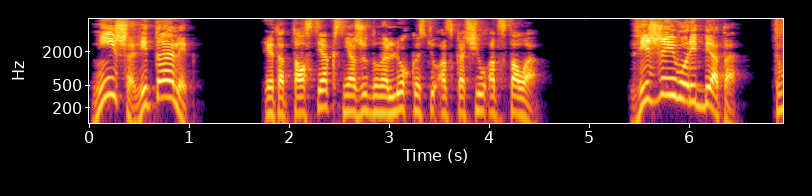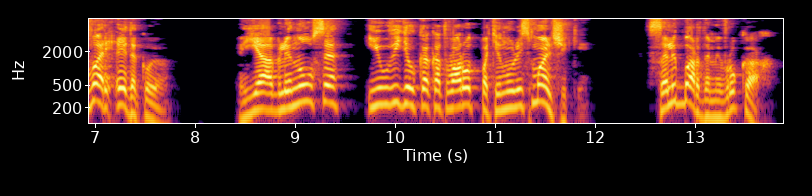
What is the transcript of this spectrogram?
«Миша, Виталик!» Этот толстяк с неожиданной легкостью отскочил от стола. «Вяжи его, ребята! Тварь эдакую!» Я оглянулся и увидел, как от ворот потянулись мальчики с алебардами в руках.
